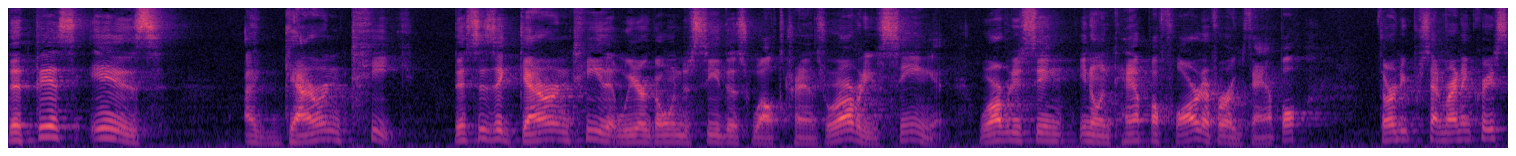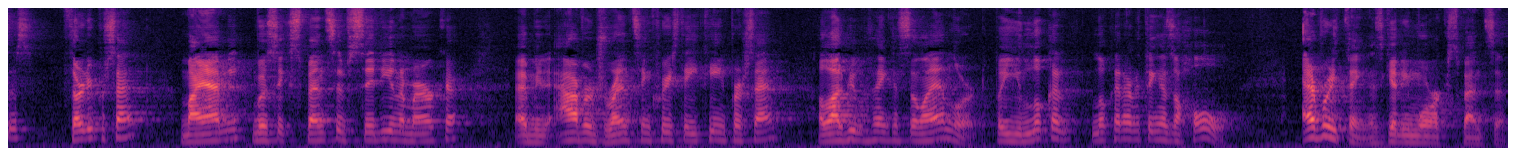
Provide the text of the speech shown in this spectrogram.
that this is a guarantee. This is a guarantee that we are going to see this wealth transfer. We're already seeing it. We're already seeing, you know, in Tampa, Florida, for example, 30% rent increases, 30%. Miami, most expensive city in America. I mean, average rents increased 18%. A lot of people think it's the landlord, but you look at look at everything as a whole. Everything is getting more expensive.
